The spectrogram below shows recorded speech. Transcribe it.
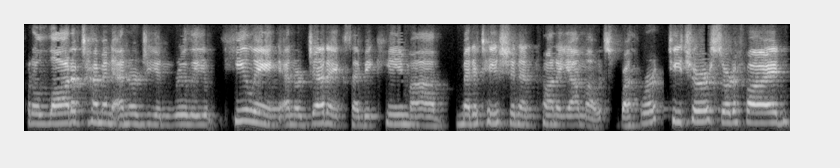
put a lot of time and energy in really healing energetics. I became a meditation and pranayama, which is breathwork teacher, certified,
